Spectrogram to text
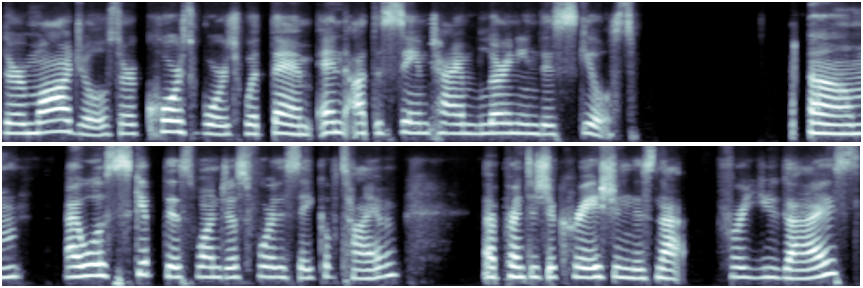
their modules their coursework with them and at the same time learning these skills um i will skip this one just for the sake of time apprenticeship creation is not for you guys.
